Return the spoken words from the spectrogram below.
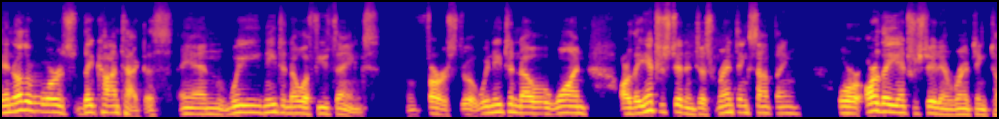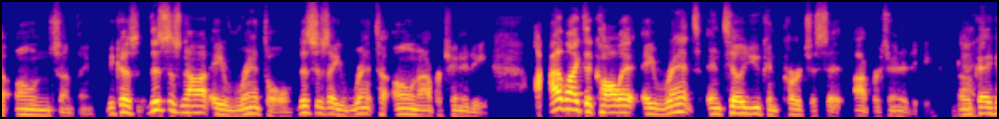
in other words, they contact us, and we need to know a few things. First, uh, we need to know one: Are they interested in just renting something, or are they interested in renting to own something? Because this is not a rental; this is a rent to own opportunity. I like to call it a rent until you can purchase it opportunity. Okay.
